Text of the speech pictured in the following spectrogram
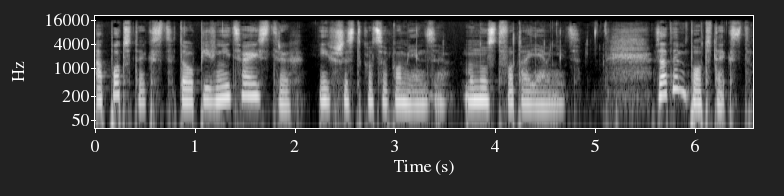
a podtekst to piwnica i strych i wszystko co pomiędzy, mnóstwo tajemnic. Zatem podtekst.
